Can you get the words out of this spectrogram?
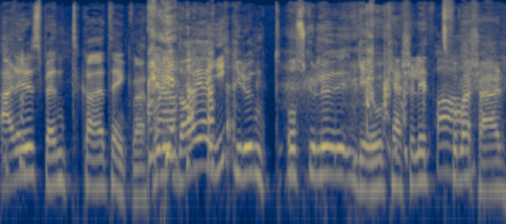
er dere spent, kan jeg tenke meg. Fordi da jeg gikk rundt og skulle geocache litt for meg sjæl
